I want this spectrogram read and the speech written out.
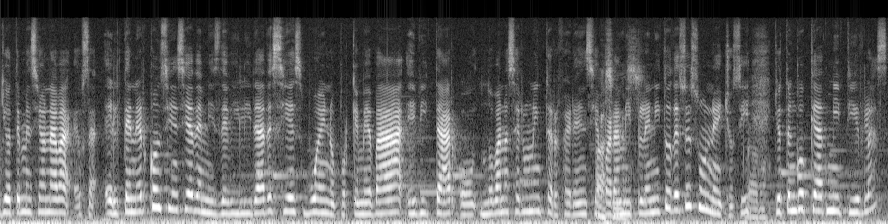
yo te mencionaba, o sea, el tener conciencia de mis debilidades sí es bueno porque me va a evitar o no van a ser una interferencia Así para mi plenitud. Eso es un hecho, ¿sí? Claro. Yo tengo que admitirlas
